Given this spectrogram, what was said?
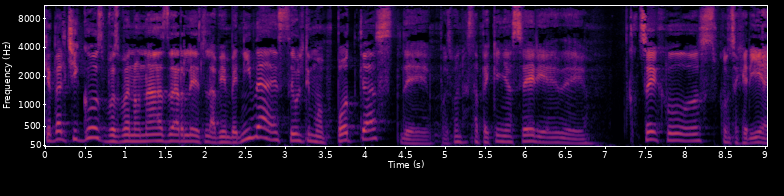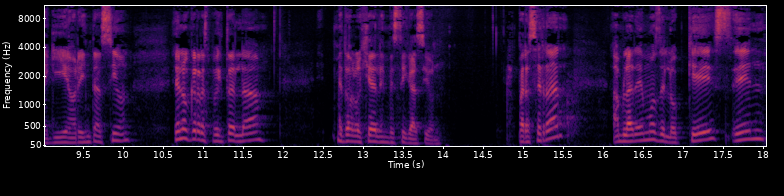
¿Qué tal chicos? Pues bueno, nada más darles la bienvenida a este último podcast de, pues bueno, esta pequeña serie de consejos, consejería, guía, orientación en lo que respecta a la metodología de la investigación. Para cerrar, hablaremos de lo que es el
